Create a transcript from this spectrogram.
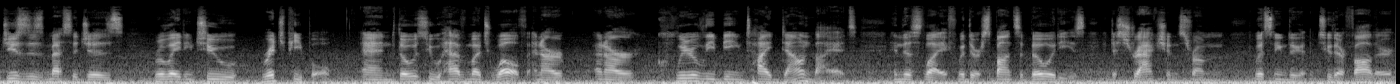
Jesus' messages relating to rich people and those who have much wealth and are and are clearly being tied down by it in this life with their responsibilities and distractions from listening to, to their father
